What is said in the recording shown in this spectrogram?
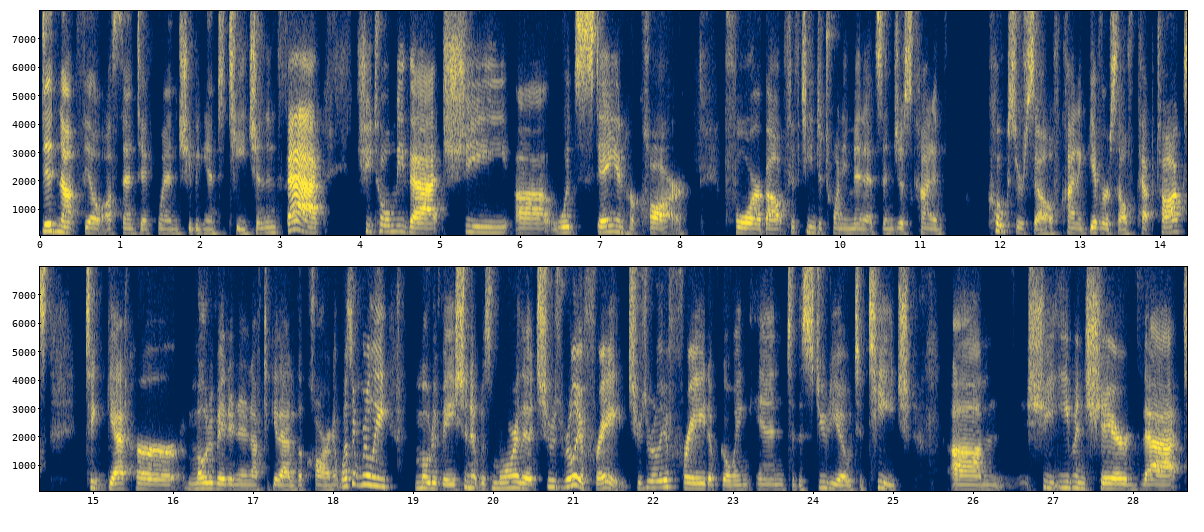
did not feel authentic when she began to teach. And in fact she told me that she uh, would stay in her car for about 15 to 20 minutes and just kind of coax herself, kind of give herself pep talks to get her motivated enough to get out of the car. And it wasn't really motivation, it was more that she was really afraid. She was really afraid of going into the studio to teach. Um, she even shared that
